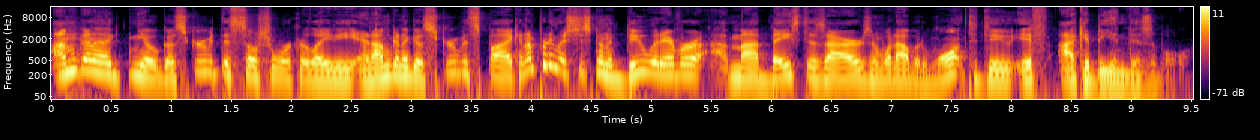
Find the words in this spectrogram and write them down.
I'm gonna, you know, go screw with this social worker lady, and I'm gonna go screw with Spike, and I'm pretty much just gonna do whatever my base desires and what I would want to do if I could be invisible.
